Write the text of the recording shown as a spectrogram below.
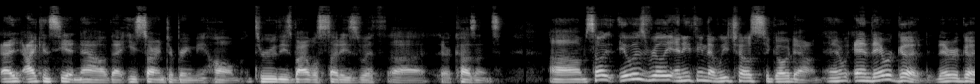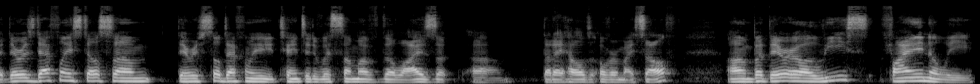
I, I can see it now that he's starting to bring me home through these Bible studies with, uh, their cousins. Um, so it was really anything that we chose to go down and, and they were good. They were good. There was definitely still some, they were still definitely tainted with some of the lies, um, that I held over myself. Um, but they were at least finally,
